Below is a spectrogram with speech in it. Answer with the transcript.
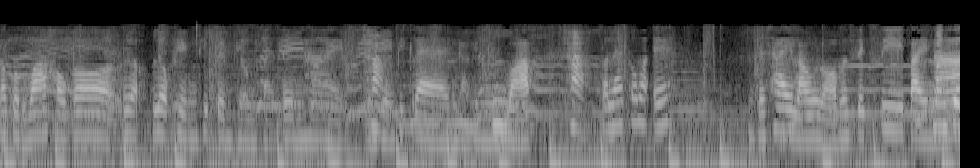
ปรากฏว่าเขาก็เลือกเลือกเพลงที่เป็นเพลงสายเต้นให้ เป็นค่ะเพลงพี่แกรนค่ะเพลงอืวิมนวักค่ะ ตอนแรกก็ว่าเอ๊ะ มันจะใช่เราเหรอ มันเซ็กซี่ไปนะมันจะ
